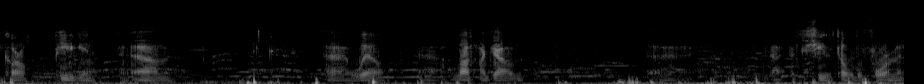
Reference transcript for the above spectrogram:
Hey, Carl. Pete again. Um, uh, well, uh, lost my job. Uh, Sheila told the foreman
